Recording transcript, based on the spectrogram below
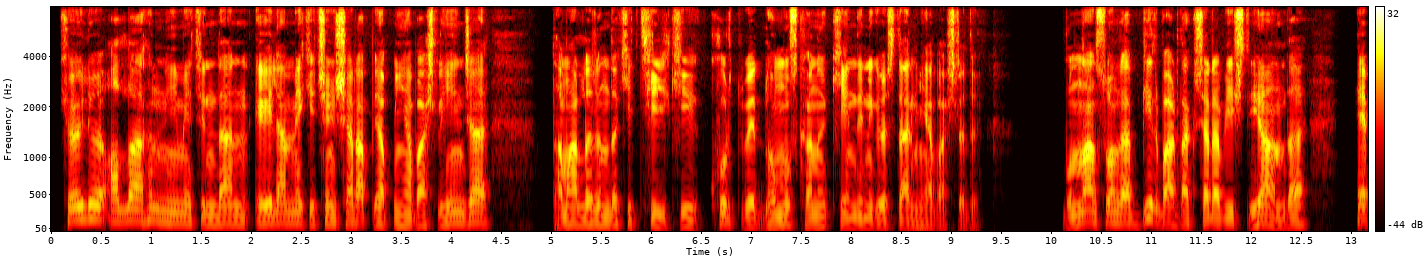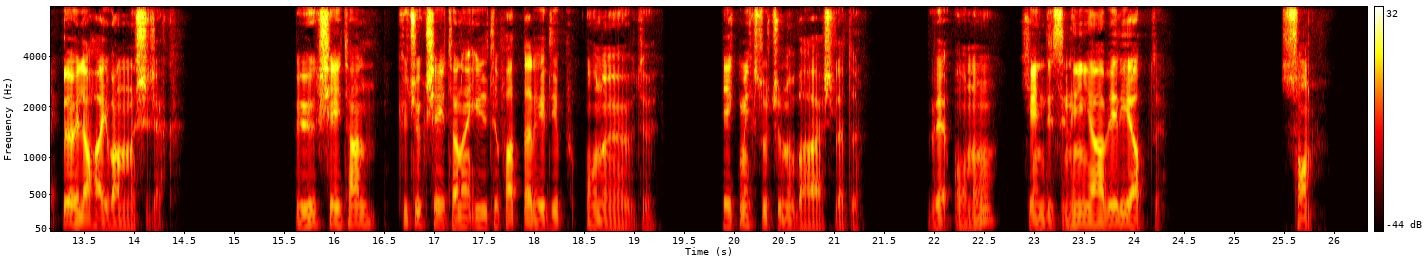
Köylü Allah'ın nimetinden eğlenmek için şarap yapmaya başlayınca, damarlarındaki tilki, kurt ve domuz kanı kendini göstermeye başladı. Bundan sonra bir bardak şarap içtiği anda hep böyle hayvanlaşacak. Büyük şeytan, küçük şeytana iltifatlar edip onu övdü. Ekmek suçunu bağışladı ve onu kendisinin yaveri yaptı. Son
